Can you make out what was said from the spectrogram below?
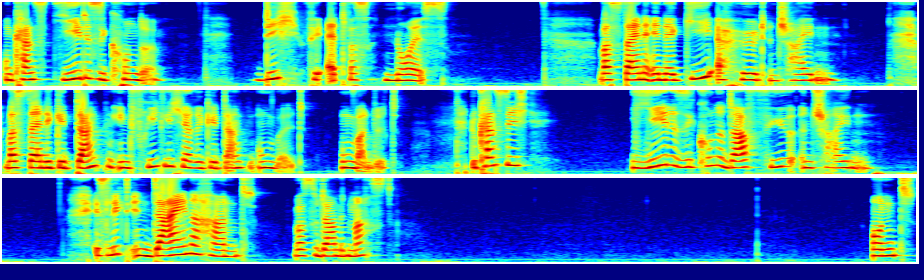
und kannst jede Sekunde dich für etwas Neues, was deine Energie erhöht, entscheiden, was deine Gedanken in friedlichere Gedanken umwandelt. Du kannst dich jede Sekunde dafür entscheiden. Es liegt in deiner Hand, was du damit machst. Und,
